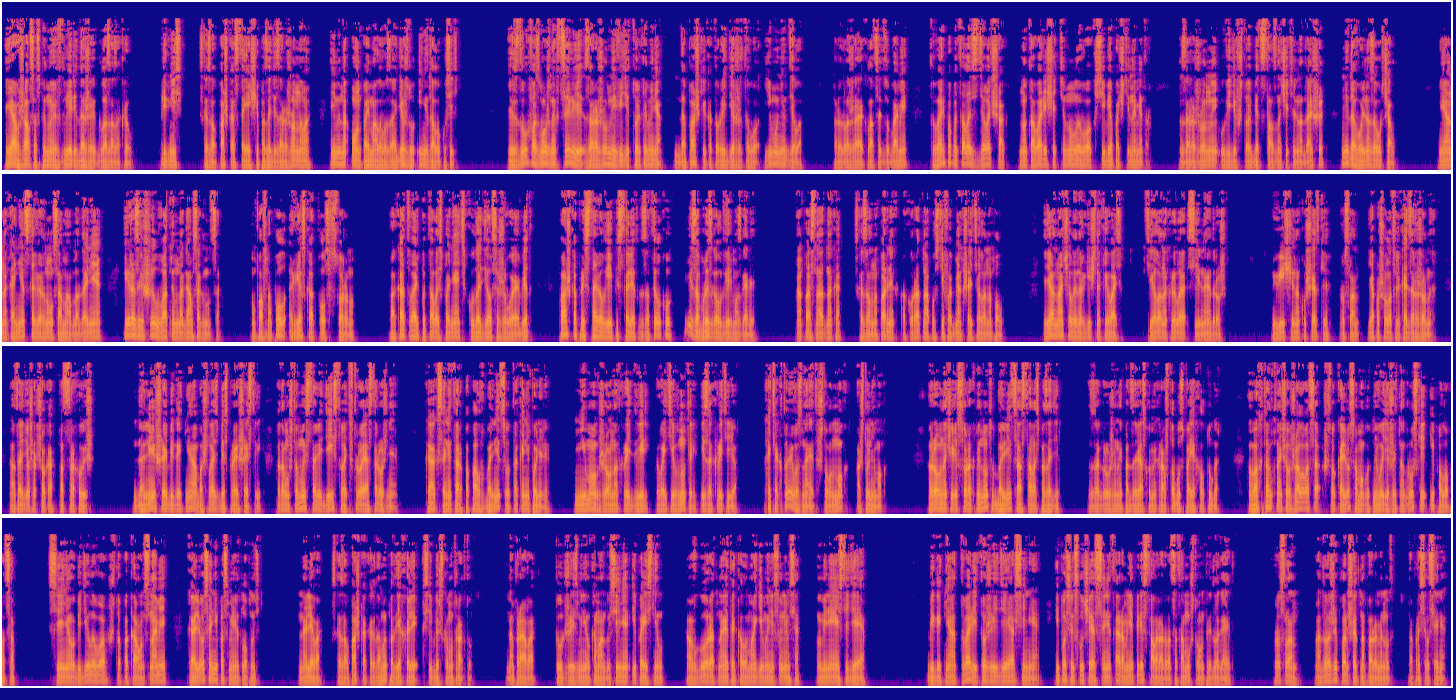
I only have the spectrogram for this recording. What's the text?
Я вжался спиной в дверь и даже глаза закрыл. «Пригнись», — сказал Пашка, стоящий позади зараженного. Именно он поймал его за одежду и не дал укусить. Из двух возможных целей зараженный видит только меня. До Пашки, который держит его, ему нет дела. Продолжая клацать зубами, тварь попыталась сделать шаг, но товарищ оттянул его к себе почти на метр. Зараженный, увидев, что обед стал значительно дальше, недовольно заурчал. Я наконец-то вернул самообладание и разрешил ватным ногам согнуться. Упав на пол, резко отполз в сторону. Пока тварь пыталась понять, куда делся живой обед, Пашка приставил ей пистолет к затылку и забрызгал дверь мозгами. «Опасно, однако», — сказал напарник, аккуратно опустив обмякшее тело на пол. Я начал энергично кивать. Тело накрыло сильная дрожь. «Вещи на кушетке, Руслан. Я пошел отвлекать зараженных. Отойдешь от шока, подстрахуешь». Дальнейшая беготня обошлась без происшествий, потому что мы стали действовать втрое осторожнее. Как санитар попал в больницу, так и не поняли. Не мог же он открыть дверь, войти внутрь и закрыть ее. Хотя кто его знает, что он мог, а что не мог. Ровно через 40 минут больница осталась позади. Загруженный под завязку микроавтобус поехал туго. Вахтанг начал жаловаться, что колеса могут не выдержать нагрузки и полопаться. Сеня убедил его, что пока он с нами, колеса не посмеют лопнуть. «Налево», — сказал Пашка, когда мы подъехали к Сибирскому тракту. «Направо», — тут же изменил команду Сеня и пояснил. «А в город на этой колымаге мы не сунемся. У меня есть идея». Беготня от тварей тоже идея Арсения, и после случая с санитаром я перестал радоваться тому, что он предлагает. «Руслан, отложи планшет на пару минут», — попросил Сеня.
